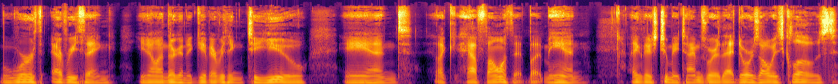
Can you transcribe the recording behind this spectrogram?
worth everything, you know, and they're going to give everything to you and like have fun with it. But man, I think there's too many times where that door is always closed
